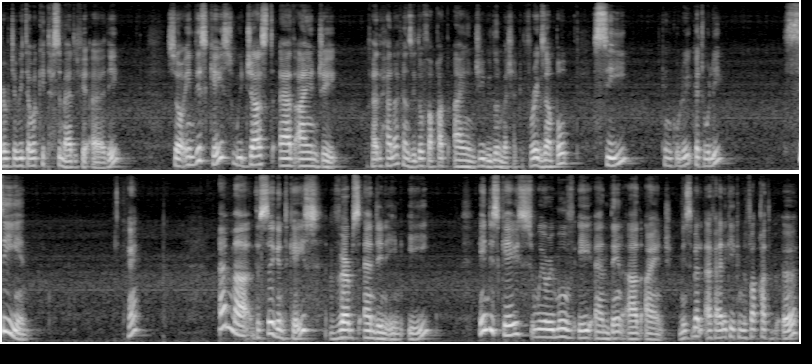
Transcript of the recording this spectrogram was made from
verb to be توا كيتحسم هذه الفئة هذه So in this case we just add ing في هذه الحالة كنزيدو فقط ing بدون مشاكل For example see كنقولي كتولي seeing Okay أما the second case verbs ending in E In this case we remove e and then add ing بالنسبة للأفعال اللي كيكملوا فقط ب e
